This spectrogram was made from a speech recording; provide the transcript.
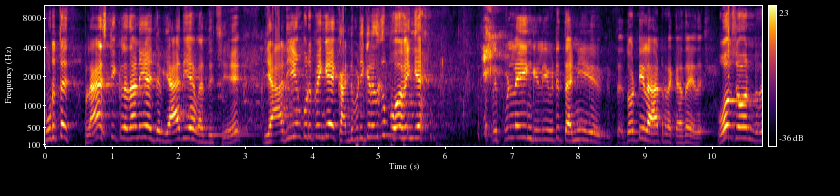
கொடுத்த பிளாஸ்டிக்கில் தானே இந்த வியாதியே வந்துச்சு. வியாதியும் கொடுப்பீங்க கண்டுபிடிக்கிறதுக்கும் போவீங்க. பிள்ளையும் கிள்ளி விட்டு தண்ணி தொட்டியில் ஆட்டுற கதை இது. ஓசோன்ற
